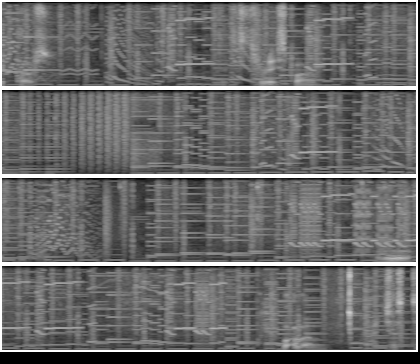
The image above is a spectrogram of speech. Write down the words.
hate those. They just respawn. Ooh. I just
